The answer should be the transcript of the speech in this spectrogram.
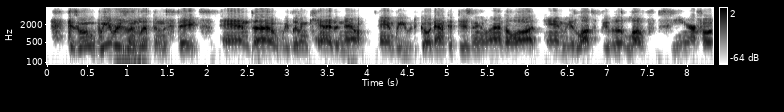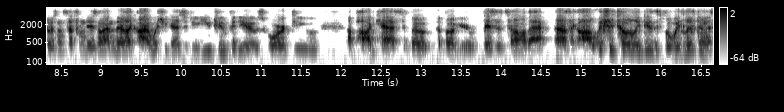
Because we originally lived in the States and uh, we live in Canada now, and we would go down to Disneyland a lot, and we had lots of people that loved seeing our photos and stuff from Disneyland. And they're like, oh, I wish you guys would do YouTube videos or do a podcast about, about your visits and all that. And I was like, oh, we should totally do this. But we lived in a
